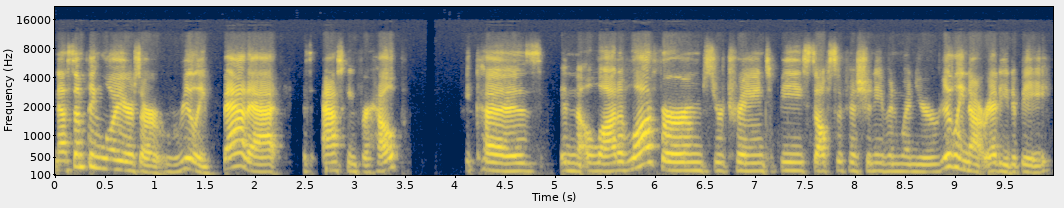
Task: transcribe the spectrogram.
Now, something lawyers are really bad at is asking for help because in a lot of law firms, you're trained to be self sufficient even when you're really not ready to be.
